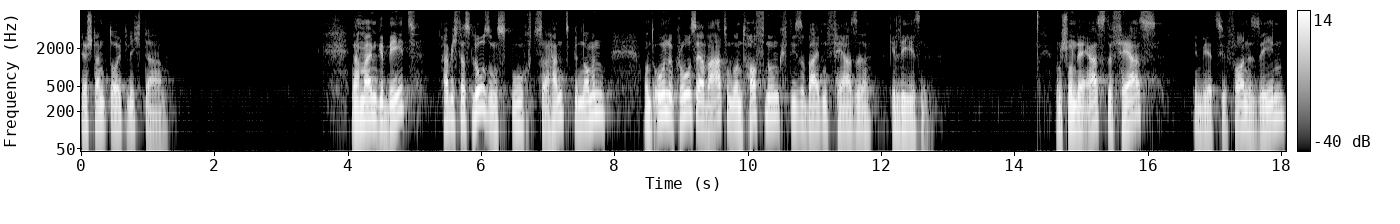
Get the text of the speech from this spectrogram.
der stand deutlich da. Nach meinem Gebet habe ich das Losungsbuch zur Hand genommen und ohne große Erwartung und Hoffnung diese beiden Verse gelesen. Und schon der erste Vers, den wir jetzt hier vorne sehen,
